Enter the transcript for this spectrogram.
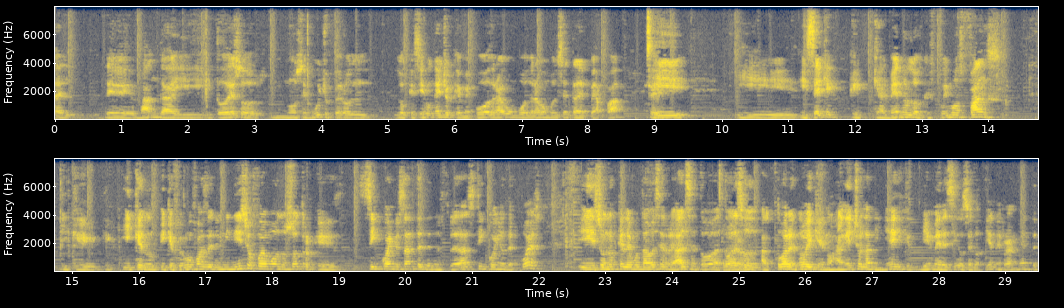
el, de manga y, y todo eso no sé mucho, pero el- lo que sí es un hecho es que me puedo Dragon Ball, Dragon Ball Z de pe a pa. sí. Y, y, y sé que, que, que al menos los que fuimos fans y que, y, que nos- y que fuimos fans desde un inicio fuimos nosotros que cinco años antes de nuestra edad, cinco años después. Y son los que le hemos dado ese realce a, todo- a todos Claro. esos actores, ¿no? Y que nos han hecho la niñez y que bien merecido se lo tienen realmente.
